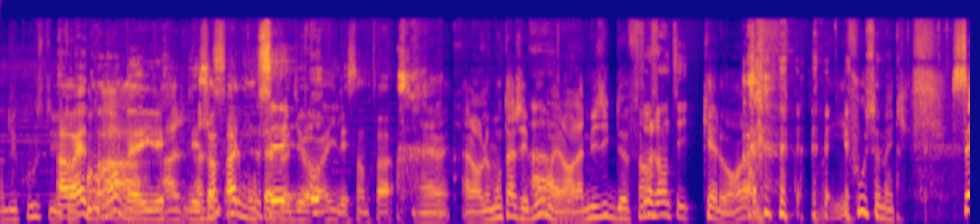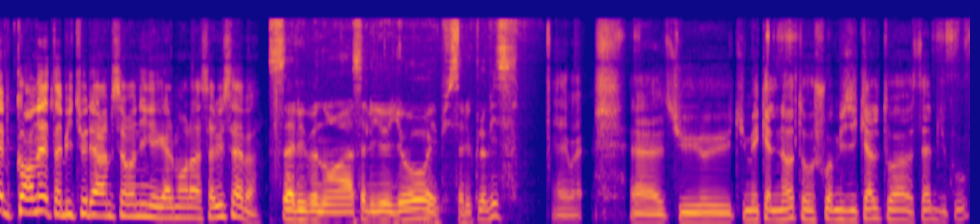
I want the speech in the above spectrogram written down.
hein, du coup, tu ah ouais, non, non, mais il est, à- il est à- je sympa le montage C'est- audio, oh. hein, il est sympa. Ouais, ouais. Alors le montage est bon, Ah, mais alors la musique de fin, Trop gentil. quelle horreur. Ouais, il est fou ce mec. Seb Cornet, habitué d'RMC Running également là. Salut Seb. Salut Benoît, salut Yo-Yo et puis salut Clovis. Eh ouais. Euh, tu, tu mets quelle note au choix musical, toi, Seb, du coup?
